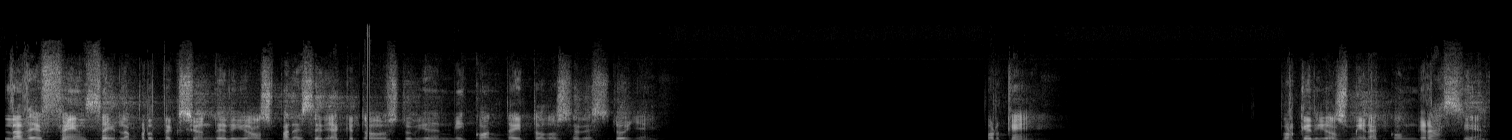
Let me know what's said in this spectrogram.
la defensa y la protección de Dios, parecería que todo estuviera en mi contra y todo se destruye. ¿Por qué? Porque Dios mira con gracia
